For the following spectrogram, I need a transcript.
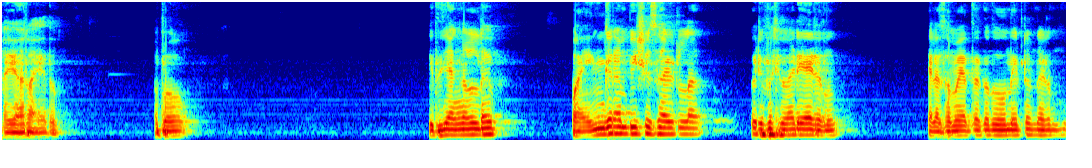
തയ്യാറായതും. അപ്പോൾ ഇത് ഞങ്ങളുടെ ഭയങ്കര അംബീഷ്യസ് ആയിട്ടുള്ള ഒരു പരിപാടിയായിരുന്നു. ചില സമയത്തൊക്കെ തോന്നിയിട്ടുണ്ടായിരുന്നു.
